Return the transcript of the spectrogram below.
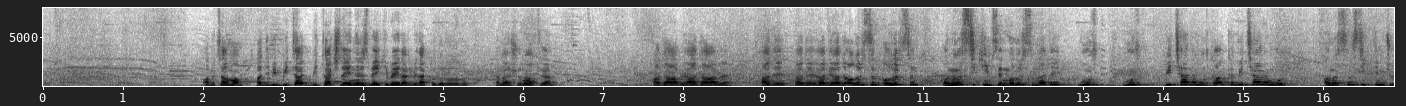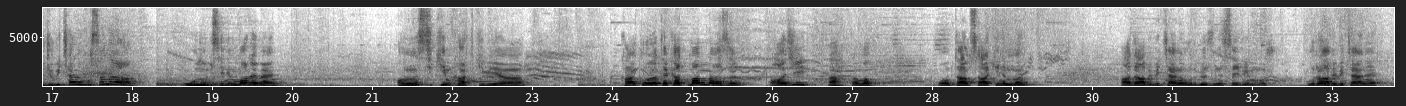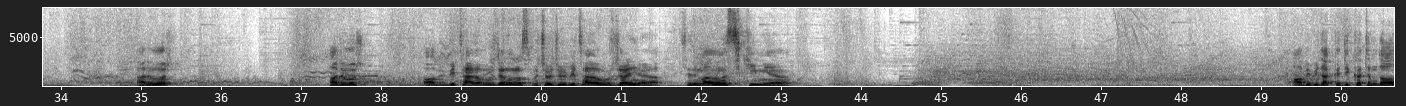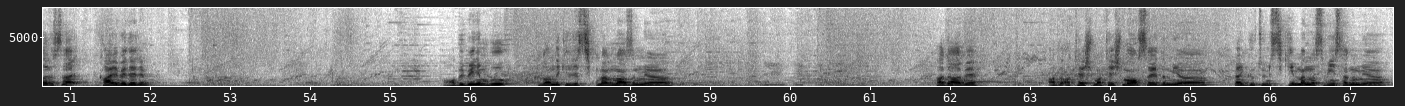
Abi tamam. Hadi bir bir, ta bir taçla yeniriz belki beyler. Bir dakika dur dur dur. Hemen şunu atıyorum. Hadi abi, hadi abi. Hadi, hadi, hadi, hadi alırsın, alırsın. Ananı sikeyim senin, alırsın hadi. Vur, vur. Bir tane vur kanka, bir tane vur. Anasını siktim çocuğu, bir tane vursana. Oğlum senin var ya ben. Ananı sikeyim kart gibi ya. Kanka ona tek atman lazım. Acil. Hah tamam. Oğlum tamam sakinim lan. Hadi abi bir tane vur gözünü seveyim vur. Vur abi bir tane. Hadi vur. Hadi vur. Abi bir tane vuracaksın orospu çocuğu bir tane vuracaksın ya. Senin ben ananı sikeyim ya. Abi bir dakika dikkatim dağılırsa kaybederim. Abi benim bu klandakileri sıkmam lazım ya. Hadi abi. Abi ateş mateş mi alsaydım ya? Ben götümü sikeyim ben nasıl bir insanım ya?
